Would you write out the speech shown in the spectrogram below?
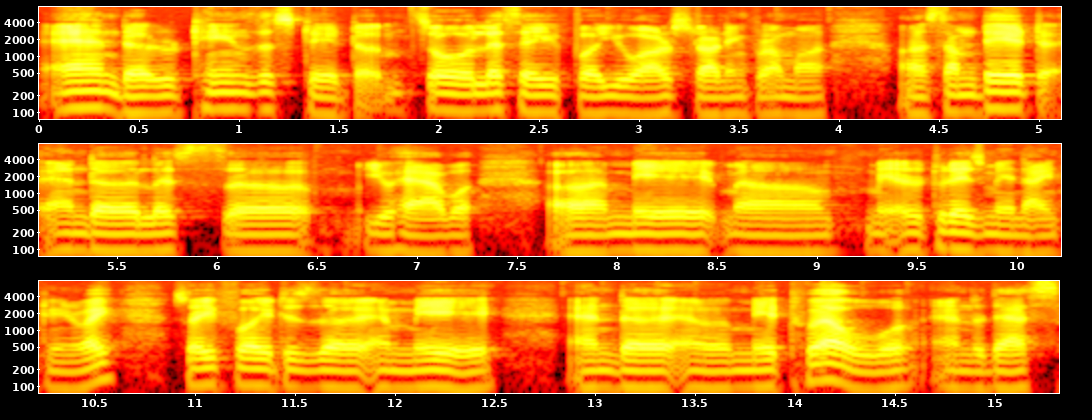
and uh, retains the state. So let's say if uh, you are starting from uh, uh some date and uh, let's uh, you have May, May today is May 19 right? So if it is May and May 12 and that's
